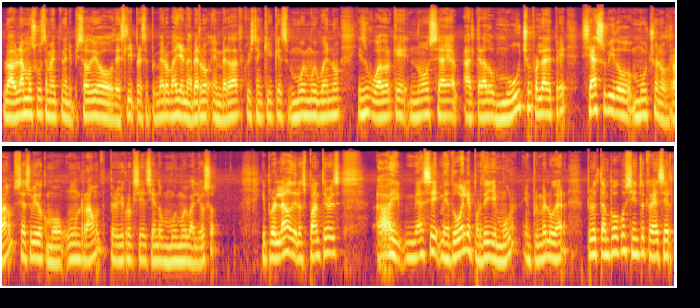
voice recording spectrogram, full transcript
Lo hablamos justamente en el episodio de sleepers, el primero, vayan a verlo. En verdad, Christian Kirk es muy, muy bueno. Y es un jugador que no se ha alterado mucho por la ADP. Se ha subido mucho en los rounds, se ha subido como un round, pero yo creo que sigue siendo muy, muy valioso. Y por el lado de los Panthers, ay, me hace, me duele por DJ Moore en primer lugar, pero tampoco siento que vaya a ser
